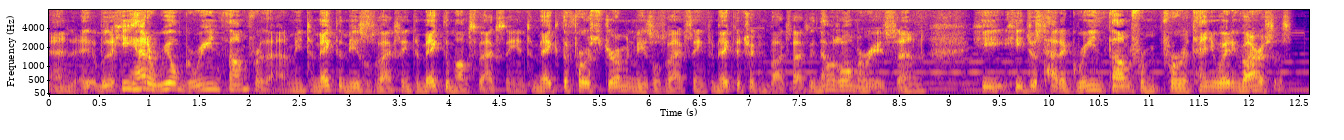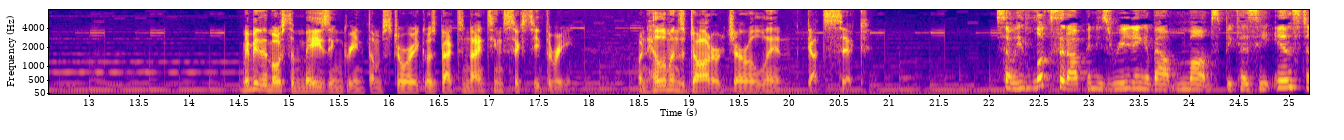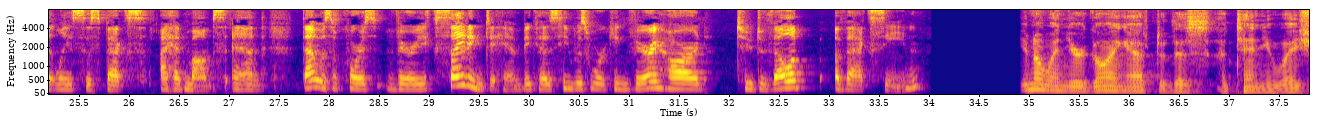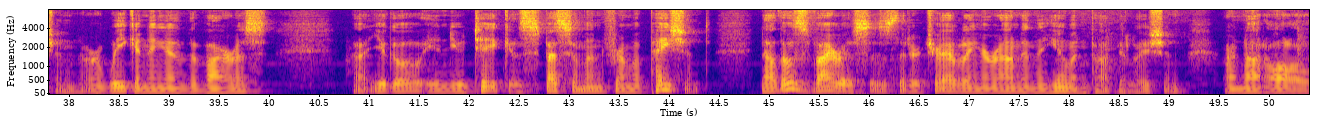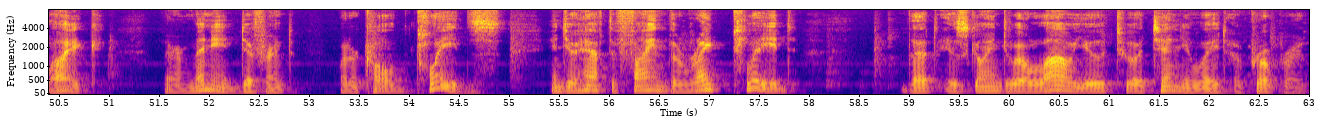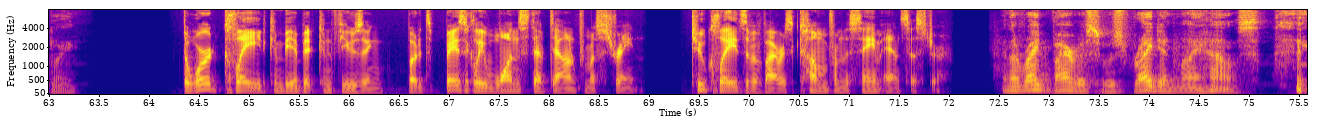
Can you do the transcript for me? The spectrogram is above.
And it, he had a real green thumb for that. I mean, to make the measles vaccine, to make the mumps vaccine, to make the first German measles vaccine, to make the chickenpox vaccine, that was all Maurice. And he, he just had a green thumb for, for attenuating viruses. Maybe the most amazing green thumb story goes back to 1963, when Hilleman's daughter, Geraldine, got sick. So he looks it up and he's reading about mumps because he instantly suspects I had mumps. And that was, of course, very exciting to him because he was working very hard to develop a vaccine. You know, when you're going after this attenuation or weakening of the virus, uh, you go and you take a specimen from a patient. Now, those viruses that are traveling around in the human population are not all alike. There are many different, what are called clades and you have to find the right clade that is going to allow you to attenuate appropriately. The word clade can be a bit confusing, but it's basically one step down from a strain. Two clades of a virus come from the same ancestor. And the right virus was right in my house.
